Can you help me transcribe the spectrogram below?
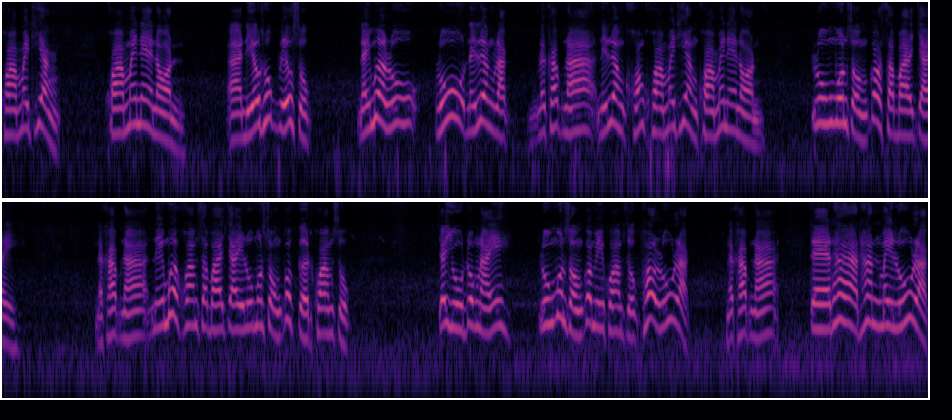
ความไม่เที่ยง ความไม่แน่นอนอเดี๋ยวทุกข์เดี๋ยวสุข ในเมื่อรู้รู้ในเรื่องหลักนะครับนะในเรื่องของความไม่เที่ยงความไม่แน่นอน ลุงบุญส่งก็สบายใจนะครับนะในเมื่อความสบายใจลุงบุญส่งก็เกิดความสุข จะอยู่ตรงไหน ลุงบุญส่งก็มีความสุข เพราะรู้หลักนะครับนะ แต่ถ้าท่านไม่รู้หลัก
